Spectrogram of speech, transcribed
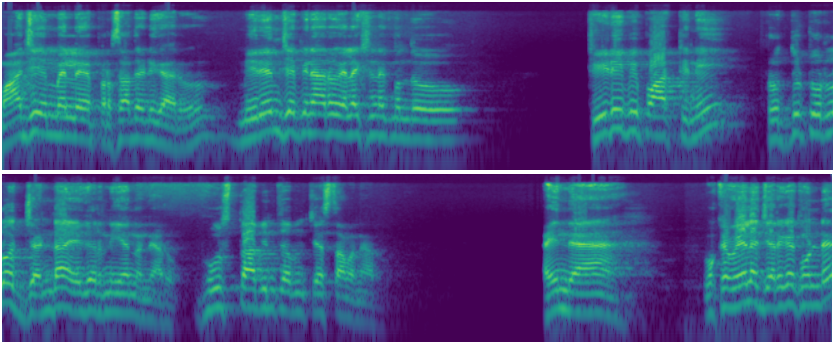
మాజీ ఎమ్మెల్యే ప్రసాద్ రెడ్డి గారు మీరేం చెప్పినారు ఎలక్షన్లకు ముందు? టీడీపీ పార్టీని ప్రొద్దుటూరులో జెండా ఎగరని అని అన్నారు. భూస్థాపించం చేస్తామన్నారు. అయిందా? ఒకవేళ జరగకుండే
